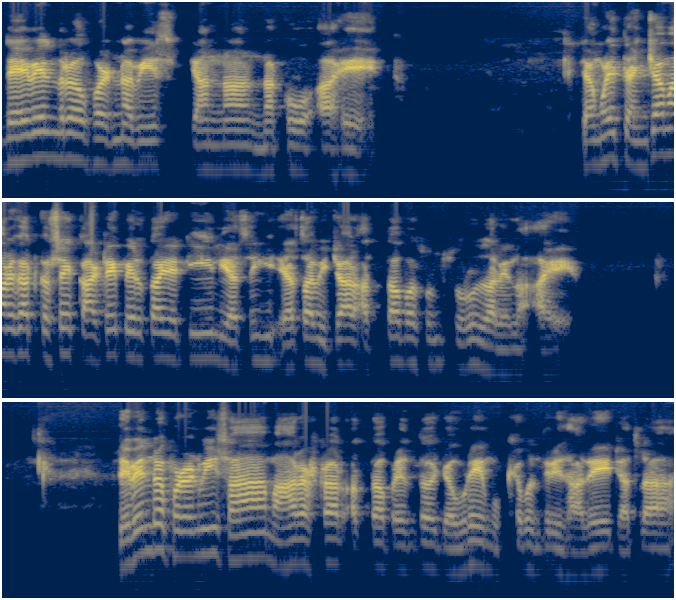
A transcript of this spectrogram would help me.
देवेंद्र फडणवीस त्यांना नको आहे त्यामुळे त्यांच्या मार्गात कसे काटे पेरता येतील याची याचा विचार आत्तापासून सुरू झालेला आहे. देवेंद्र फडणवीस हा महाराष्ट्रात आतापर्यंत जेवढे मुख्यमंत्री झाले त्यातला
